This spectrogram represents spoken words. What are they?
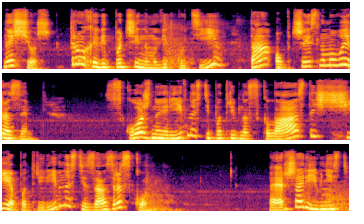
Ну що ж, трохи відпочинемо від кутів та обчислимо вирази. З кожної рівності потрібно скласти ще по три рівності за зразком. Перша рівність.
